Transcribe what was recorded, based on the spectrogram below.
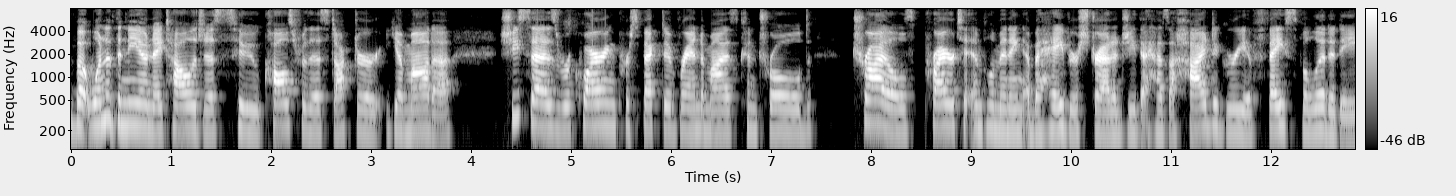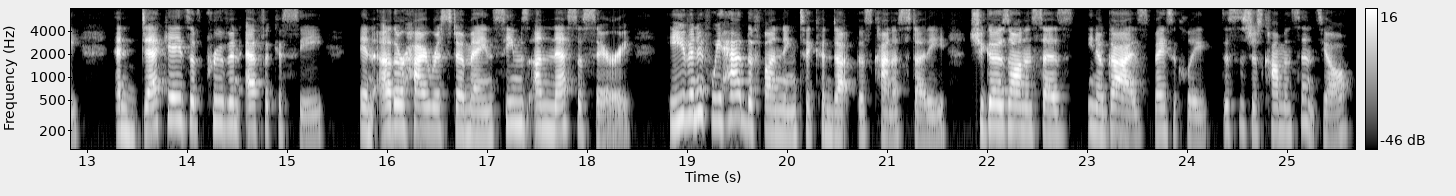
but one of the neonatologists who calls for this, Dr. Yamada, she says requiring prospective randomized controlled trials prior to implementing a behavior strategy that has a high degree of face validity and decades of proven efficacy in other high risk domains seems unnecessary, even if we had the funding to conduct this kind of study. She goes on and says, you know, guys, basically, this is just common sense, y'all.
